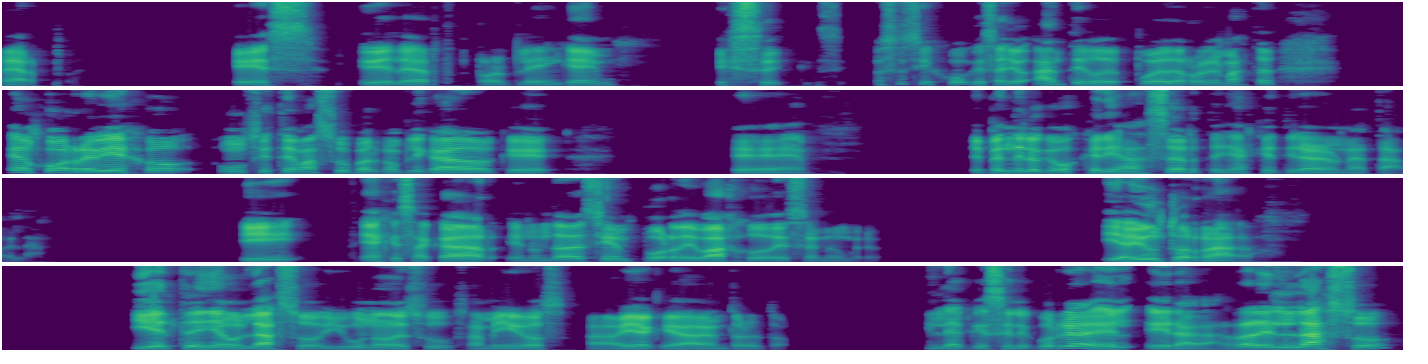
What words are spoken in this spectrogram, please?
MERP, que es Middle Earth Role Playing Game. No sé si es juego que salió antes o después de Role Master. Es un juego re viejo, un sistema súper complicado que eh, depende de lo que vos querías hacer, tenías que tirar una tabla. Y tenías que sacar en un dado de 100 por debajo de ese número. Y hay un tornado. Y él tenía un lazo y uno de sus amigos había quedado dentro del tornado. Y la que se le ocurrió a él era agarrar el lazo,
